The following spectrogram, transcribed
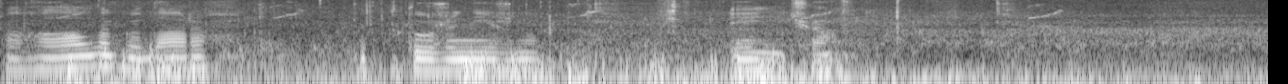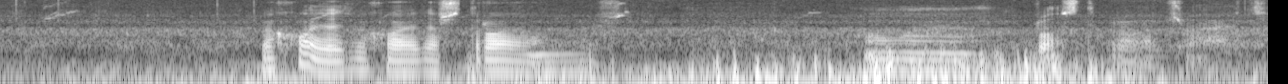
Що головник вдарив дуже ніжно. І нічого. Виходять, виходять, аж троє вони вийшли. Але просто проведжають.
